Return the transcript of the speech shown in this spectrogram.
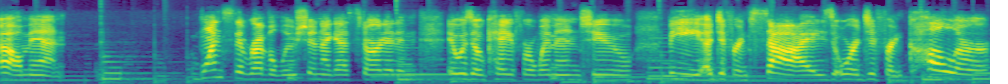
Oh man. Once the revolution, I guess, started and it was okay for women to be a different size or a different color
